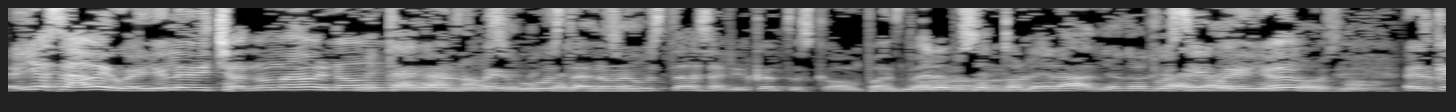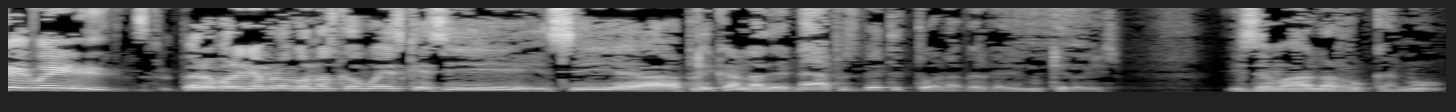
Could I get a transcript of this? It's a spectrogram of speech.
Ella sabe, güey, yo le he dicho, no mames, no, Me caga, ¿no? me Sí, me gusta, caga, no sí. me gusta salir con tus compas, no. pero pues se tolera. Yo creo que Pues sí, güey, yo... ¿no? Es que, güey, Pero, por ejemplo, conozco güeyes que sí, sí aplican la de, nah, pues vete tú a la verga, yo no quiero ir. Y se va a la ruca, ¿no?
